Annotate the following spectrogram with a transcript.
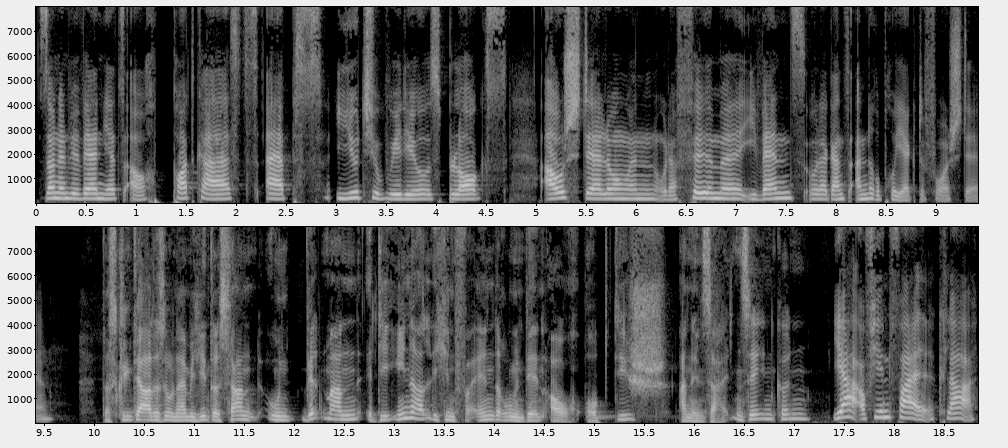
sondern wir werden jetzt auch Podcasts, Apps, YouTube-Videos, Blogs, Ausstellungen oder Filme, Events oder ganz andere Projekte vorstellen. Das klingt ja alles unheimlich interessant. Und wird man die inhaltlichen Veränderungen denn auch optisch an den Seiten sehen können? Ja, auf jeden Fall, klar.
